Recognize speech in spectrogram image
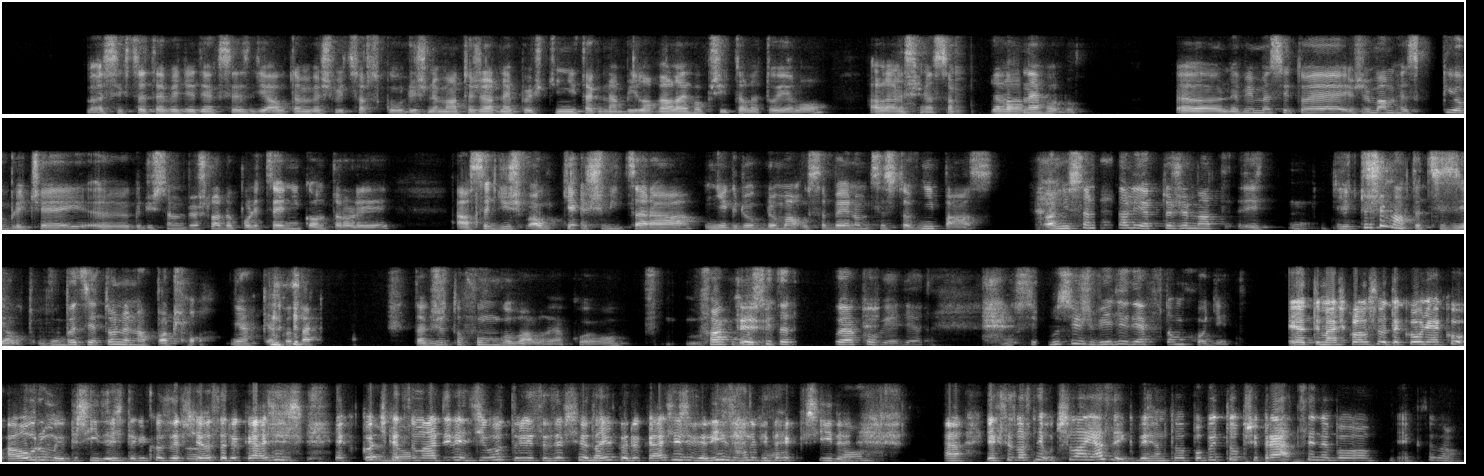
Jestli chcete vědět, jak se jezdí autem ve Švýcarsku, když nemáte žádné pojištění, tak na bílavého přítele to jelo, ale nesměl jsem dělat nehodu. E, nevím, jestli to je, že mám hezký obličej, e, když jsem došla do policejní kontroly a sedíš v autě Švýcara, někdo, kdo má u sebe jenom cestovní pas, Oni se neptali, jak to, že máte, jak to, že máte cizí auto. Vůbec je to nenapadlo. Nějak jako tak takže to fungovalo, jako jo. Fakt musíte to jako vědět. Musí, musíš vědět, jak v tom chodit. Jo, ty máš kolem sebe takovou nějakou auru, mi přijdeš, tak jako ze všeho se dokážeš, jako kočka, no. co má devět životů, že se ze všeho tak jako dokážeš vylízat, mi tak přijde. No. A jak se vlastně učila jazyk během toho pobytu při práci, nebo jak to bylo?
